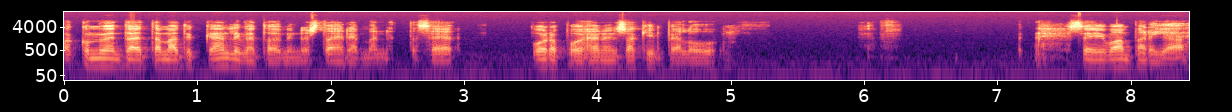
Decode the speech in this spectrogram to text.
pakko myöntää, että mä tykkään live-toiminnasta enemmän, että se vuoropohjainen sakin pelu, se ei vaan pärjää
